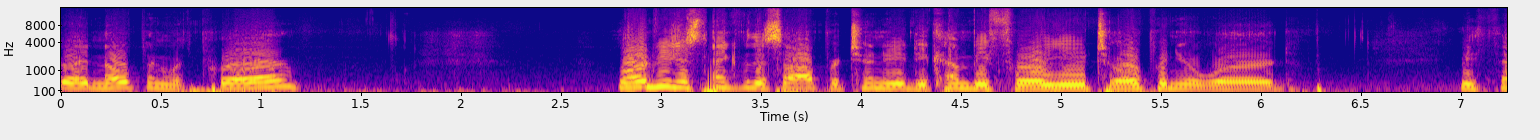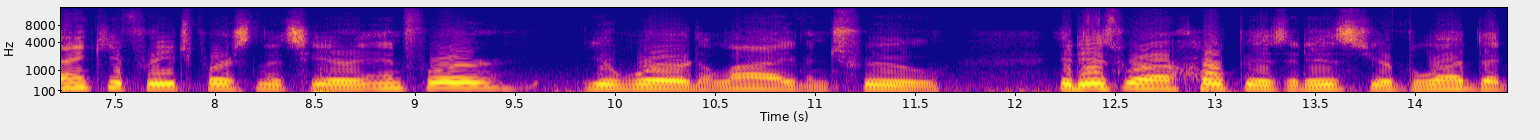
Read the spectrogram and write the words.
go ahead and open with prayer. Lord, we just thank you for this opportunity to come before you, to open your word. We thank you for each person that's here and for your word alive and true. It is where our hope is. It is your blood that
